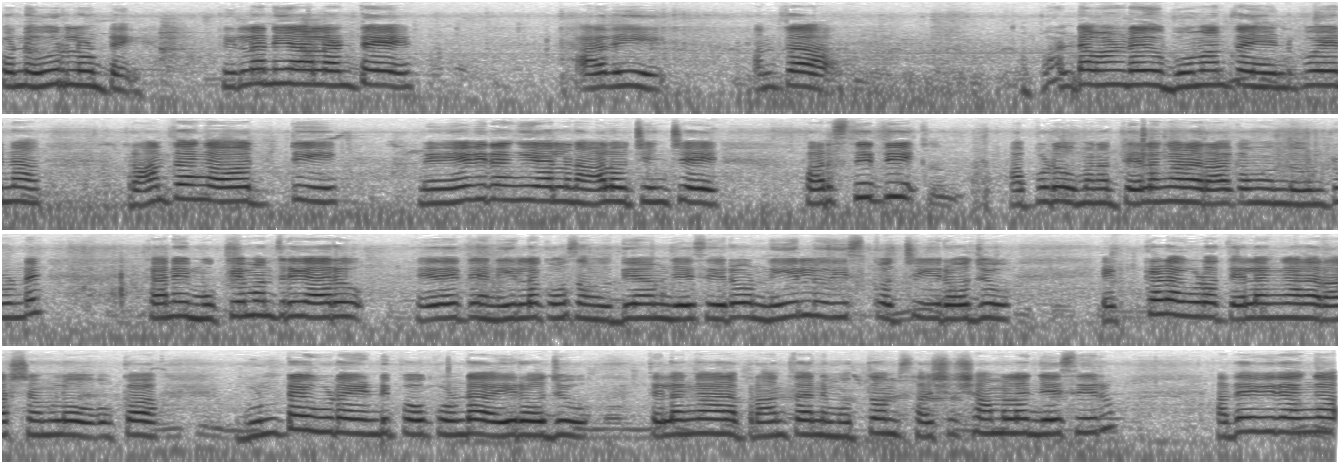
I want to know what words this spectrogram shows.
కొన్ని ఊర్లు ఉంటాయి. పిల్లనియాలంటే అది అంత పంట పండేది భూమి అంతా ఎండిపోయిన ప్రాంతం కాబట్టి మేము ఏ విధంగా ఇవ్వాలని ఆలోచించే పరిస్థితి అప్పుడు మన తెలంగాణ రాకముందు ఉంటుండే. కానీ ముఖ్యమంత్రి గారు ఏదైతే నీళ్ళ కోసం ఉద్యమం చేసిరో నీళ్ళు తీసుకొచ్చి ఈరోజు ఎక్కడ కూడా తెలంగాణ రాష్ట్రంలో ఒక గుంట కూడా ఎండిపోకుండా ఈరోజు తెలంగాణ ప్రాంతాన్ని మొత్తం సస్యశ్యామలం చేసిరు అదేవిధంగా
